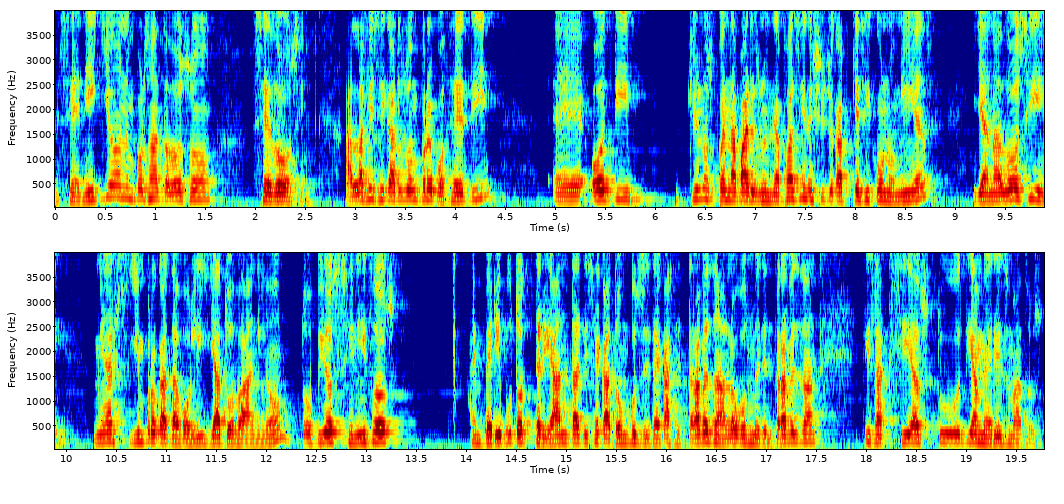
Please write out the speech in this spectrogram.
σε νίκιο μπορούσα να τα δώσω σε δόση. Αλλά φυσικά το προποθέτει ε, ότι εκείνος που να πάρει την απόφαση είναι και κάποιες οικονομίες για να δώσει μια αρχική προκαταβολή για το δάνειο, το οποίο συνήθως είναι περίπου το 30% που ζητάει κάθε τράπεζα, ανάλογα με την τράπεζα της αξίας του διαμερίσματος.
